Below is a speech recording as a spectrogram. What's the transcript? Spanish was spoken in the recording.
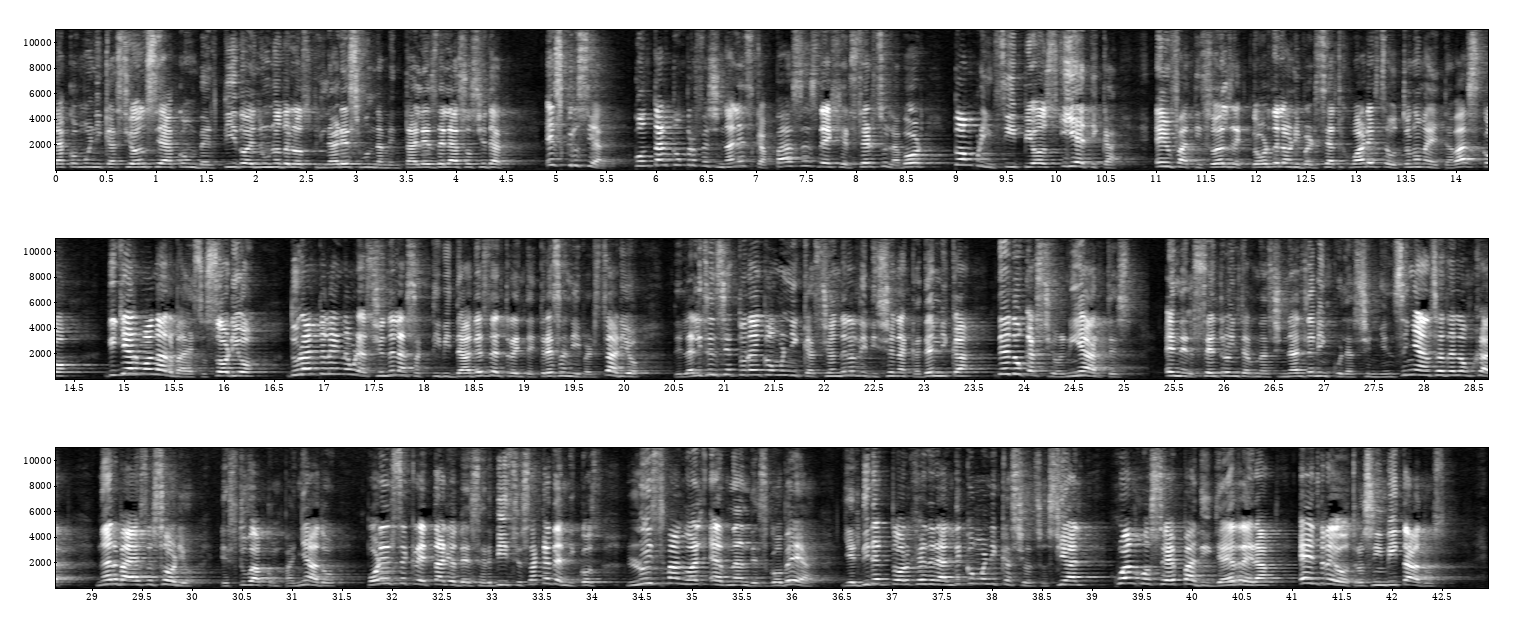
La comunicación se ha convertido en uno de los pilares fundamentales de la sociedad. Es crucial contar con profesionales capaces de ejercer su labor con principios y ética, enfatizó el rector de la Universidad Juárez Autónoma de Tabasco, Guillermo Narváez Osorio, durante la inauguración de las actividades del 33 aniversario de la licenciatura en comunicación de la División Académica de Educación y Artes. En el Centro Internacional de Vinculación y Enseñanza de la UNJAT, Narváez Osorio estuvo acompañado por el secretario de Servicios Académicos Luis Manuel Hernández Gobea y el director general de Comunicación Social Juan José Padilla Herrera, entre otros invitados.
